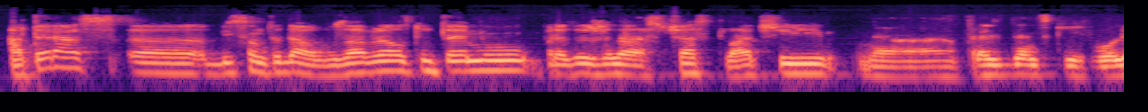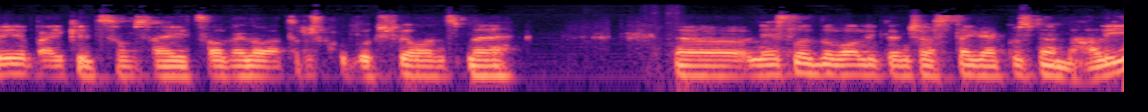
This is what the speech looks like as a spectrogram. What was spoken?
a teraz uh, by som teda uzavrel tú tému, pretože nás čas tlačí uh, prezidentských volieb, aj keď som sa jej chcel venovať trošku dlhšie, len sme uh, nesledovali ten čas tak, ako sme mali.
